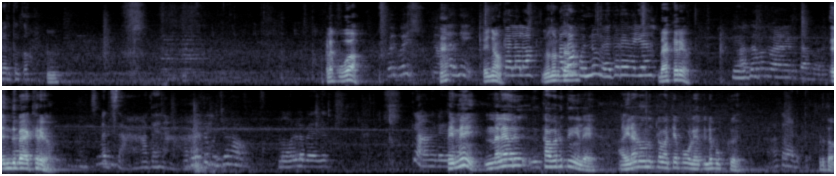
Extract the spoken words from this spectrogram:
വെറുതെക്കോ മക്കളെ പോവാ? കഴിഞ്ഞോ? ബേക്കറിയോ? എന്ത് ബേക്കറിയോ? പിന്നെ ഇന്നലെ ഒരു കവർ എടുത്തില്ലേ? അതിലാണ് വന്നിട്ട് മറ്റേ പോളിയത്തിന്റെ ബുക്ക് എടുത്തോ.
